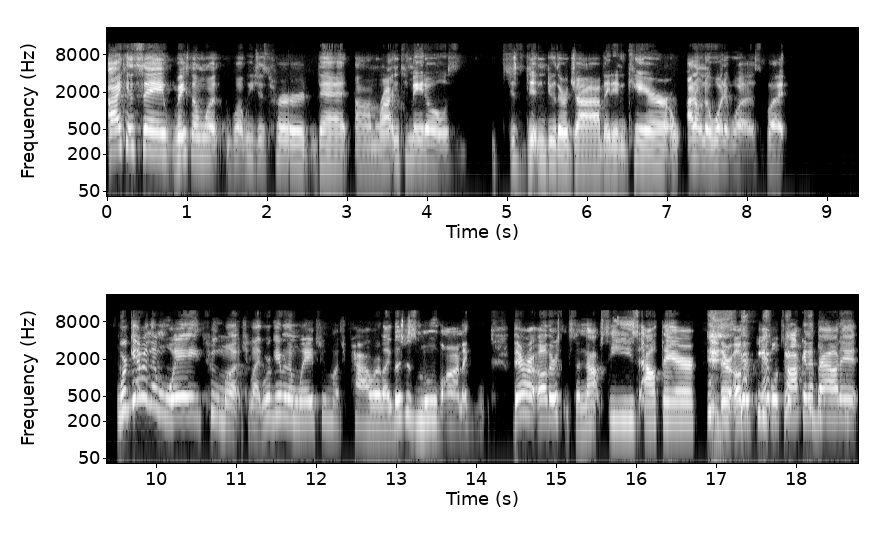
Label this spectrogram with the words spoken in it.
I can say based on what what we just heard that um, Rotten Tomatoes just didn't do their job. They didn't care, or I don't know what it was, but we're giving them way too much. Like we're giving them way too much power. Like let's just move on. Like there are other synopses out there. There are other people talking about it.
